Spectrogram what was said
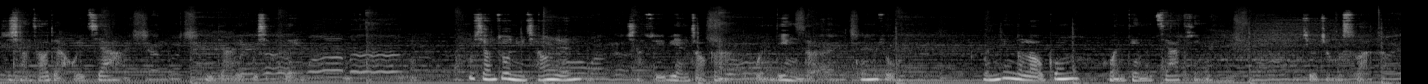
只想早点回家，一点也不想累，不想做女强人，想随便找份稳定的工作，稳定的老公，稳定的家庭，就这么算了。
